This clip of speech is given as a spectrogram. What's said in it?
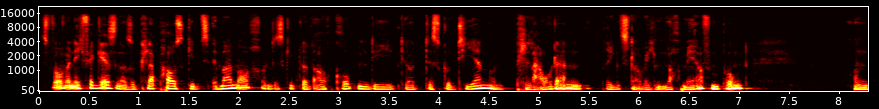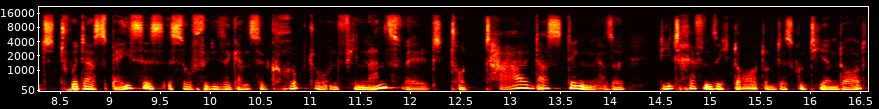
das wollen wir nicht vergessen. Also Clubhouse gibt's immer noch und es gibt dort auch Gruppen, die dort diskutieren und plaudern. Bringt's, glaube ich, noch mehr auf den Punkt. Und Twitter Spaces ist so für diese ganze Krypto- und Finanzwelt total das Ding. Also die treffen sich dort und diskutieren dort.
